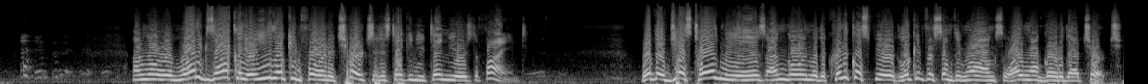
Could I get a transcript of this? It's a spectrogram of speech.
I go, "Well, what exactly are you looking for in a church that has taken you ten years to find?" What they've just told me is, I'm going with a critical spirit, looking for something wrong, so I won't go to that church.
